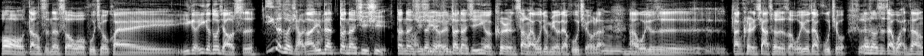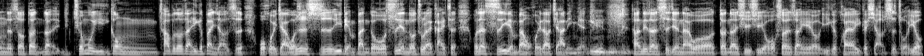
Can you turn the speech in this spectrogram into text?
哦，当时那时候我呼求快一个一个多小时。一个多小时啊，一段断断续续，断断续续，哦断断续续有断断续续，因为有客人上来，我就没有再呼求了。啊，我就是当客人下车的时候，我又在呼求。那时候是在晚上的时候，断断全部一共差不多在一个半小时，我回家。我是十一点半多，我十点多出来开车，我在十一点半我回到家里面去。嗯嗯嗯他那段时间来，我断断续续，我算算也有一个快要一个小时左右。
